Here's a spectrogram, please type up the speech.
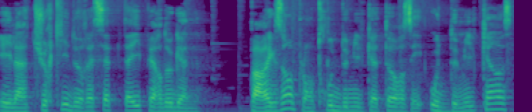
et la Turquie de Recep Tayyip Erdogan. Par exemple, entre août 2014 et août 2015,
